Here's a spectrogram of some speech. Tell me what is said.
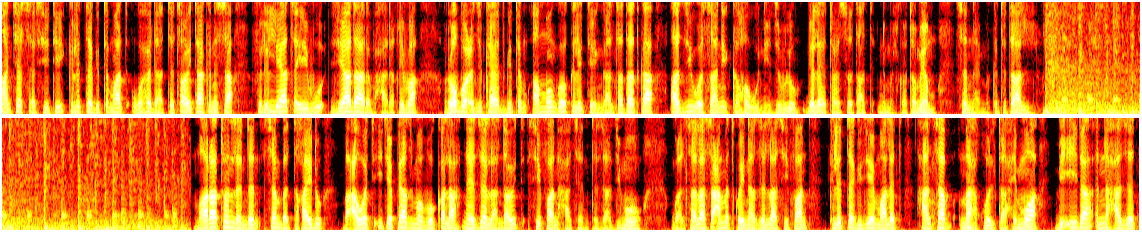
ማንቸስተር ሲቲ ክልተ ግጥማት ውሑዳት ተፃዊታ ክንሳ ፍልልያ ፀቢቡ ዝያዳ ረብሓ ረኺባ ረቡዕ ዝካየድ ግጥም ኣብ መንጎ ክልቲኤን ጋንታታትካ ኣዝዩ ወሳኒ ክኸውን እዩ ዝብሉ ገለ ትሕሶታት ንምልከቶም እዮም ሰናይ ምክትታል ማራቶን ለንደን ሰንበት ተኻይዱ ብዓወት ኢትዮጵያ ዝመበቆላ ነዘርላንዳዊት ሲፋን ሓሰን ተዛዚሙ ጓል 30 ዓመት ኮይና ዘላ ሲፋን ክልተ ግዜ ማለት ሓንሳብ መሕኩል ታሒምዋ ብኢዳ እናሓዘት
